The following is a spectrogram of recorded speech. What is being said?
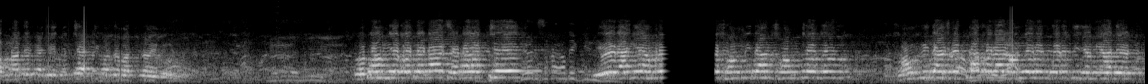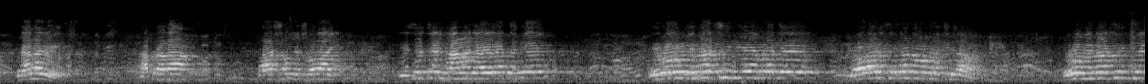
আপনাদের কাছে দু চারটি কথাবার্তা আমি বলব। প্রথম যে কথাটা, সেটা হচ্ছে, এর আগে আমরা সংবিধান সংশোধন, সংবিধান রক্ষা করার আন্দোলন করেছি জমিয়াদের ব্যানারে। আপনারা তার সঙ্গে সবাই এসেছেন নানা জায়গা থেকে। এবং এনআরসি নিয়ে আমরা যে লড়াই সেখানে আমরা ছিলাম এবং এনআরসির যে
